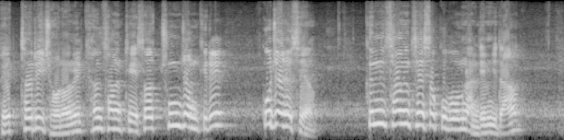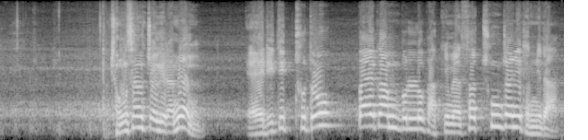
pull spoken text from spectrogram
배터리 전원을 켠 상태에서 충전기를 꽂아주세요. 끈 상태에서 꼽으면 안됩니다. 정상적이라면 LED2도 빨간불로 바뀌면서 충전이 됩니다.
